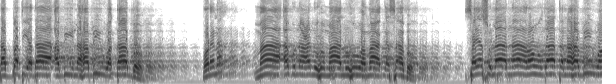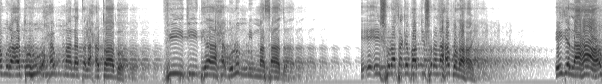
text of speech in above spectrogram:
তাব্বাতি আদা আবি লাহাবি ওয়া তাব। পড়ে না? মা আগুনা আনহু মালুহু ওয়া মা কাসাব। সায়াসুলা নারাও যাত লাহাবি ওয়া আমরাতুহু হাম্মালাতাল হাতাব ফি জিদিহা হাবলুম মিন মাসাদ। এ- এ- এই সূরাটাকে বাবজি সূরা লাহাব বলা হয়। এই যে লাহাব,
